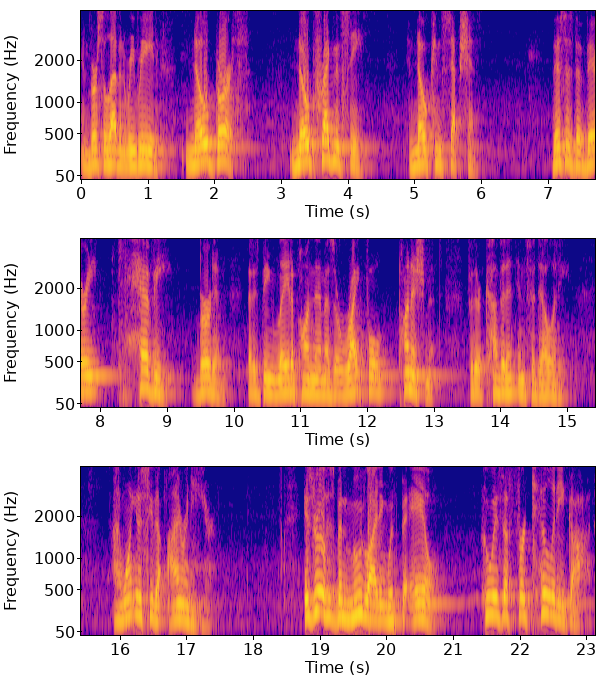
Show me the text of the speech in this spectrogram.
in verse 11, we read, No birth no pregnancy, and no conception. This is the very heavy burden that is being laid upon them as a rightful punishment for their covenant infidelity. I want you to see the irony here. Israel has been moonlighting with Baal, who is a fertility god,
